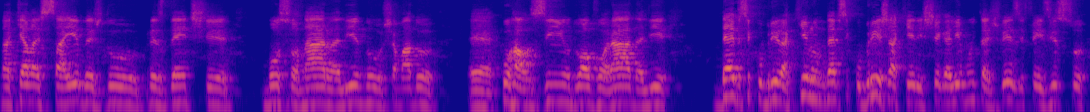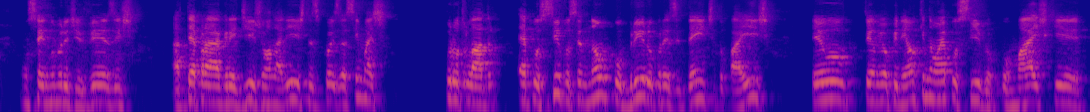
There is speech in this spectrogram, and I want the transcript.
naquelas saídas do presidente Bolsonaro ali no chamado é, curralzinho do Alvorada ali. Deve se cobrir aquilo, não deve se cobrir, já que ele chega ali muitas vezes e fez isso um sem número de vezes, até para agredir jornalistas e coisas assim, mas, por outro lado, é possível você não cobrir o presidente do país? Eu tenho minha opinião que não é possível, por mais que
